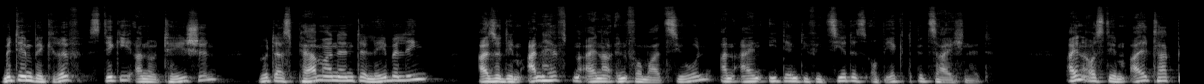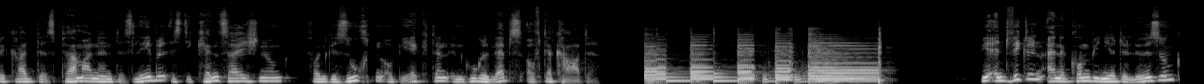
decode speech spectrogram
Mit dem Begriff Sticky Annotation wird das permanente Labeling, also dem Anheften einer Information an ein identifiziertes Objekt bezeichnet. Ein aus dem Alltag bekanntes permanentes Label ist die Kennzeichnung von gesuchten Objekten in Google Maps auf der Karte. Wir entwickeln eine kombinierte Lösung,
